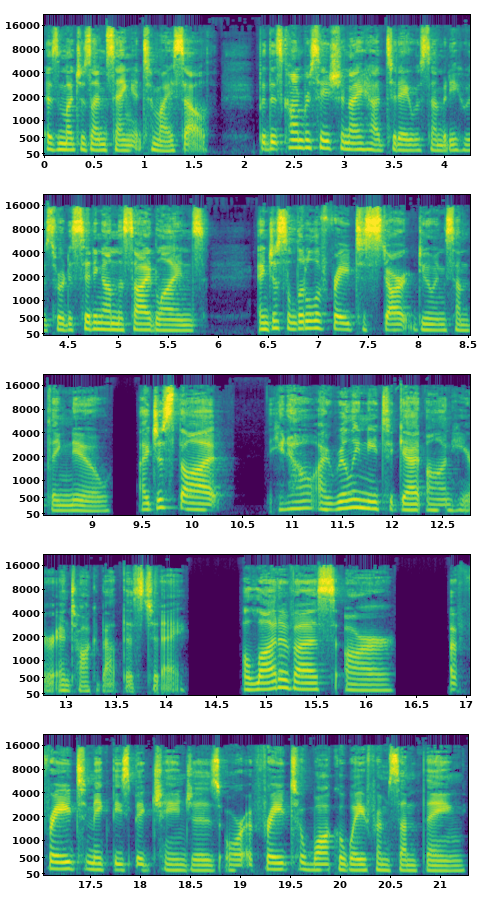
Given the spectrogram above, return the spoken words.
as much as I'm saying it to myself. But this conversation I had today with somebody who was sort of sitting on the sidelines and just a little afraid to start doing something new, I just thought, you know, I really need to get on here and talk about this today. A lot of us are afraid to make these big changes or afraid to walk away from something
